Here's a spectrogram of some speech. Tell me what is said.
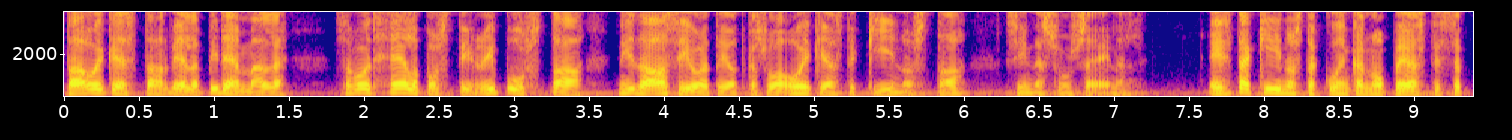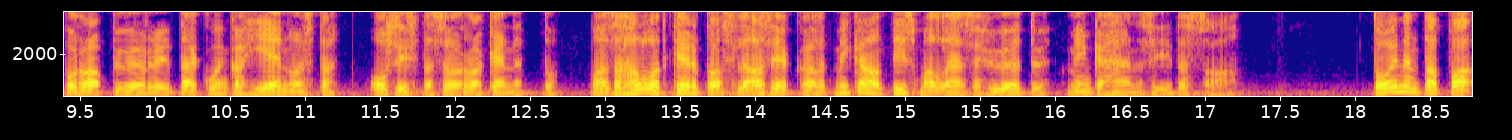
Tai oikeastaan vielä pidemmälle, sä voit helposti ripustaa niitä asioita, jotka sua oikeasti kiinnostaa sinne sun seinälle. Ei sitä kiinnosta, kuinka nopeasti se pora pyörii tai kuinka hienoista osista se on rakennettu, vaan sä haluat kertoa sille asiakkaalle, että mikä on tismalleen se hyöty, minkä hän siitä saa. Toinen tapa,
